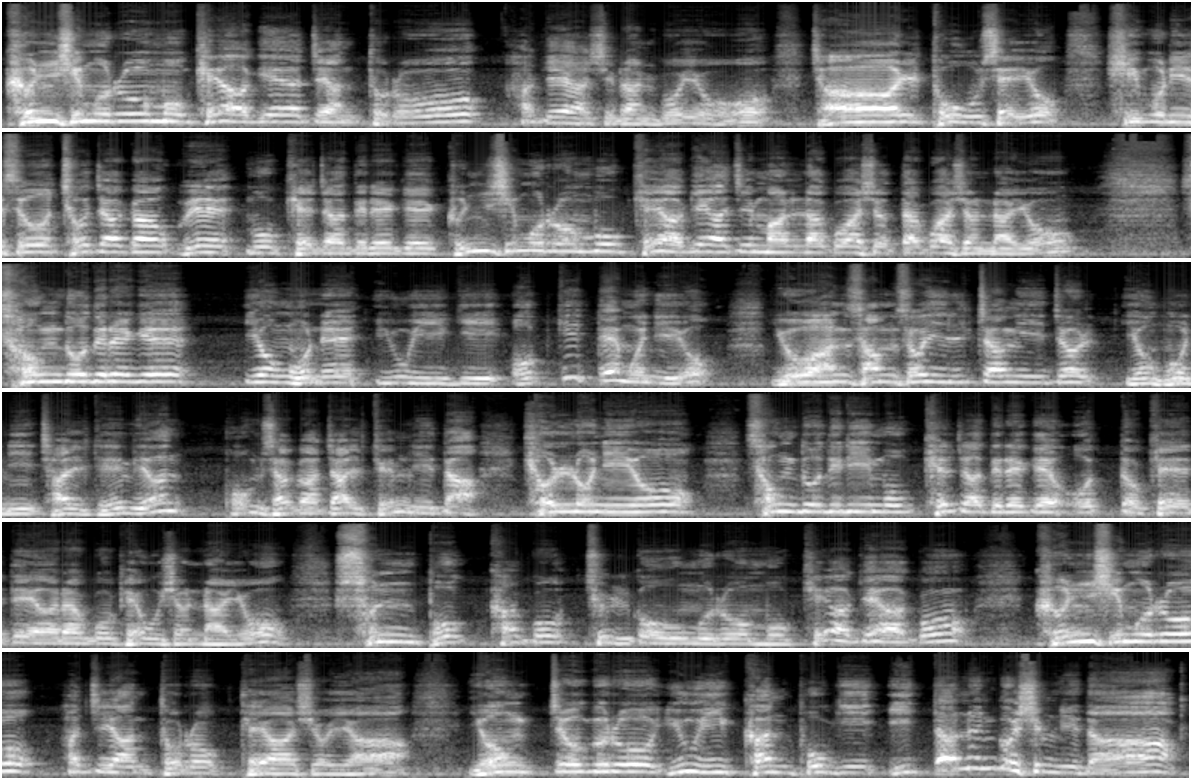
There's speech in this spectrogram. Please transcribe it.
근심으로 목회하게 하지 않도록 하게 하시란 거요. 잘 도우세요. 히브리서 저자가 왜 목회자들에게 근심으로 목회하게 하지 말라고 하셨다고 하셨나요? 성도들에게 영혼의 유익이 없기 때문이요. 요한 3서 1장 2절 영혼이 잘 되면 범사가 잘 됩니다. 결론이요. 성도들이 목회자들에게 어떻게 대하라고 배우셨나요? 순복하고 즐거움으로 목회하게 하고 근심으로 하지 않도록 대하셔야 영적으로 유익한 복이 있다는 것입니다.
